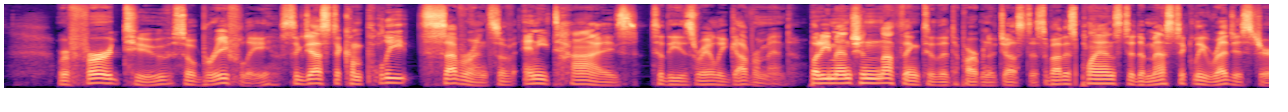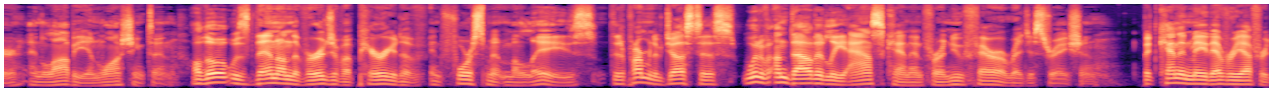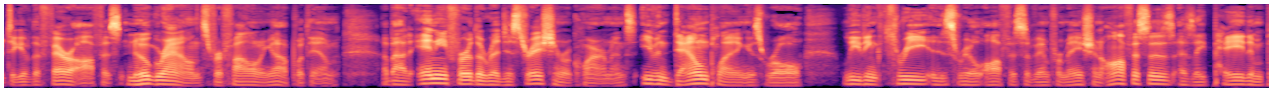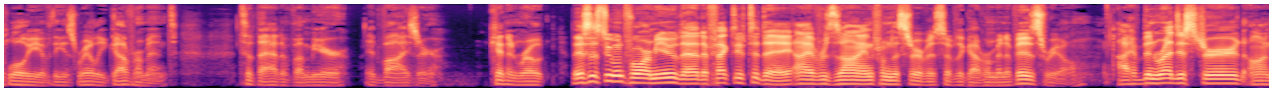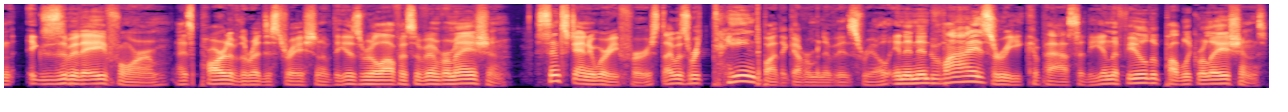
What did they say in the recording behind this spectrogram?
referred to so briefly suggests a complete severance of any ties to the Israeli government. But he mentioned nothing to the Department of Justice about his plans to domestically register and lobby in Washington. Although it was then on the verge of a period of enforcement malaise, the Department of Justice would have undoubtedly asked Kenen for a new FARA registration. But Kenen made every effort to give the FARA office no grounds for following up with him about any further registration requirements, even downplaying his role leading three Israel Office of Information offices as a paid employee of the Israeli government to that of a mere advisor. Kenen wrote, this is to inform you that effective today, I have resigned from the service of the government of Israel. I have been registered on Exhibit A form as part of the registration of the Israel Office of Information. Since January 1st, I was retained by the government of Israel in an advisory capacity in the field of public relations.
